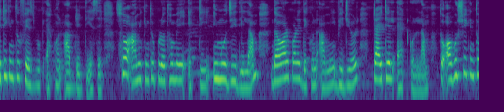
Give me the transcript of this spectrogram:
এটি কিন্তু ফেসবুক এখন আপডেট দিয়েছে। সো আমি কিন্তু প্রথমেই একটি ইমোজি দিলাম। দেওয়ার পরে দেখুন, আমি ভিডিওর টাইটেল অ্যাড করলাম। তো অবশ্যই কিন্তু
